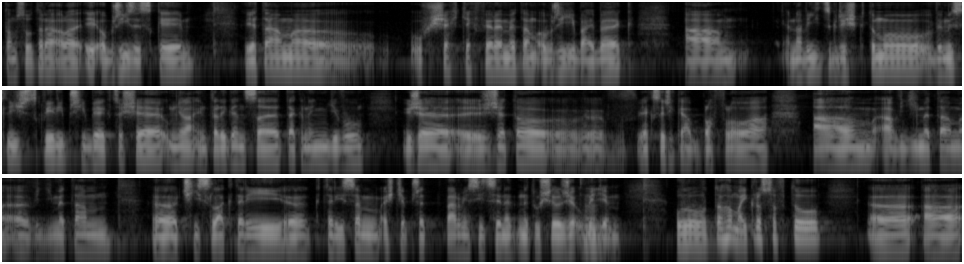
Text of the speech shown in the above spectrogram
tam jsou teda ale i obří zisky. Je tam u všech těch firm je tam obří buyback a Navíc, když k tomu vymyslíš skvělý příběh, což je umělá inteligence, tak není divu, že, že to, jak se říká, blaflo a, a, a vidíme, tam, vidíme tam eh, čísla, který, eh, který jsem ještě před pár měsíci netušil, že uvidím. Hmm. U toho Microsoftu eh, a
